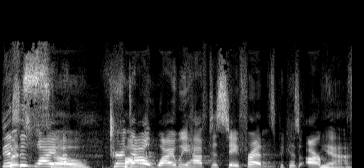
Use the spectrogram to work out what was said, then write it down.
This is why so Turns far. out why we have to stay friends because our Yeah.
